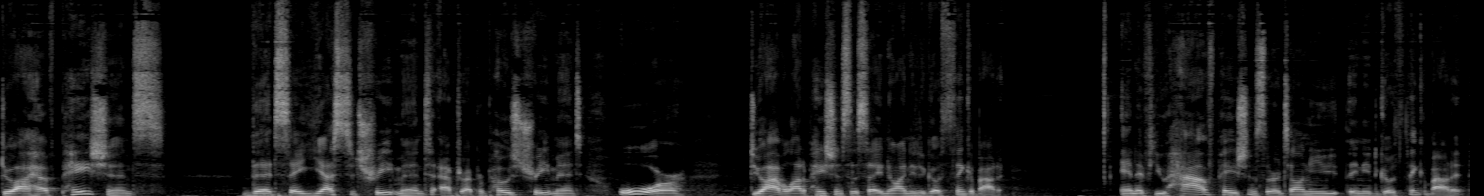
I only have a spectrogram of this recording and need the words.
Do I have patients that say yes to treatment after I propose treatment, or do I have a lot of patients that say no? I need to go think about it. And if you have patients that are telling you they need to go think about it,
